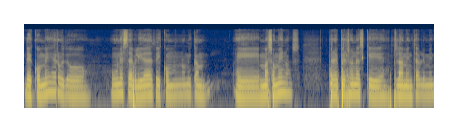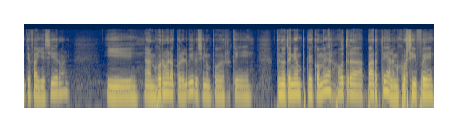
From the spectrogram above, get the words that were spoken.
de comer o, una estabilidad económica eh, más o menos, pero hay personas que pues, lamentablemente fallecieron y a lo mejor no era por el virus, sino porque pues no tenían que comer. Otra parte, a lo mejor sí fue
